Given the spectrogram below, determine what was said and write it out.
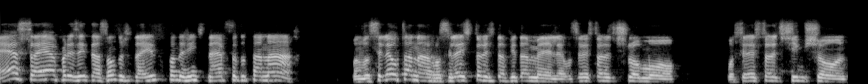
Essa é a apresentação do judaísmo quando a gente, na época do Tanar. Quando você lê o Tanar, você lê a história de Davi Amélia, você lê a história de Shlomo, você lê a história de Shimshon,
